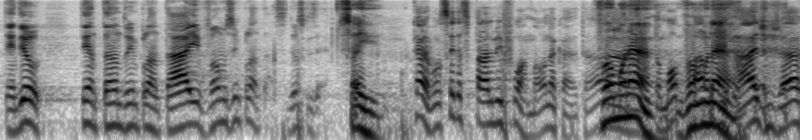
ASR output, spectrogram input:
entendeu? Tentando implantar e vamos implantar, se Deus quiser. Isso aí. Cara, vamos sair dessa parada meio formal, né, cara? Tá, vamos, né? Vamos, né? rádio já.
